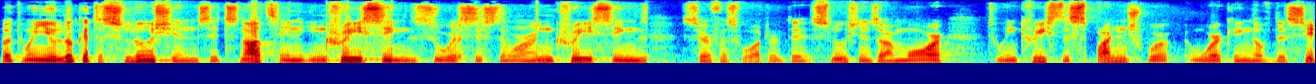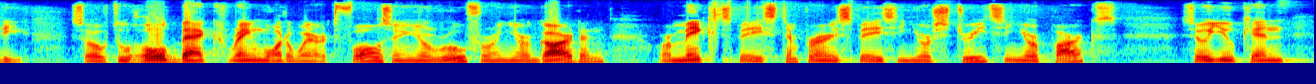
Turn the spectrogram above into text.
But when you look at the solutions, it's not in increasing the sewer system or increasing the surface water. The solutions are more to increase the sponge wor working of the city. So to hold back rainwater where it falls on your roof or in your garden, or make space, temporary space in your streets, in your parks, so you can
